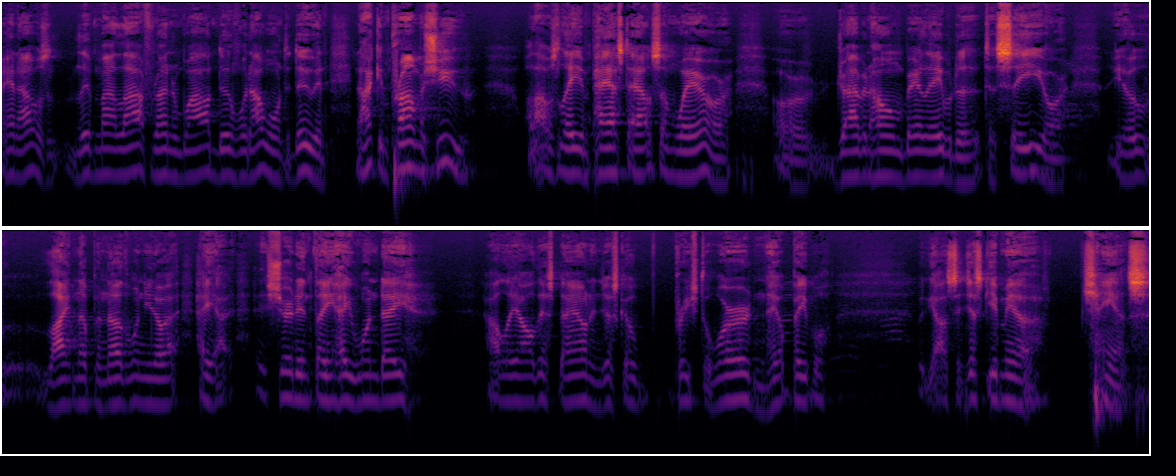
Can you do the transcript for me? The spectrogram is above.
Man, I was living my life, running wild, doing what I wanted to do, and, and I can promise you, while I was laying passed out somewhere or, or driving home barely able to, to see or, you know, lighting up another one. You know, hey, I sure didn't think, hey, one day I'll lay all this down and just go preach the word and help people. But God said, just give me a chance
